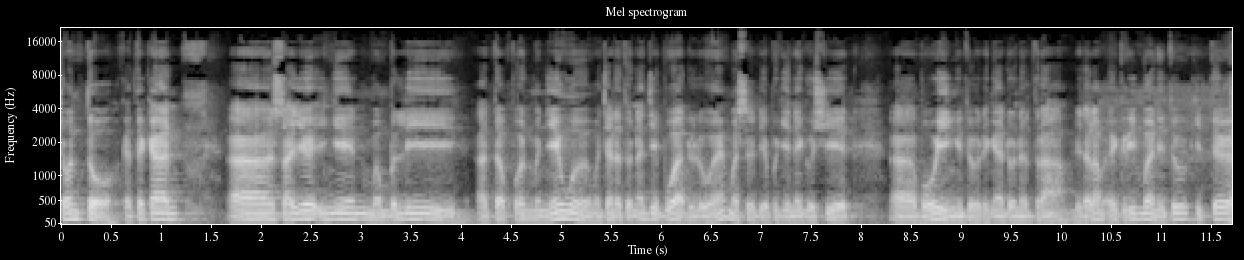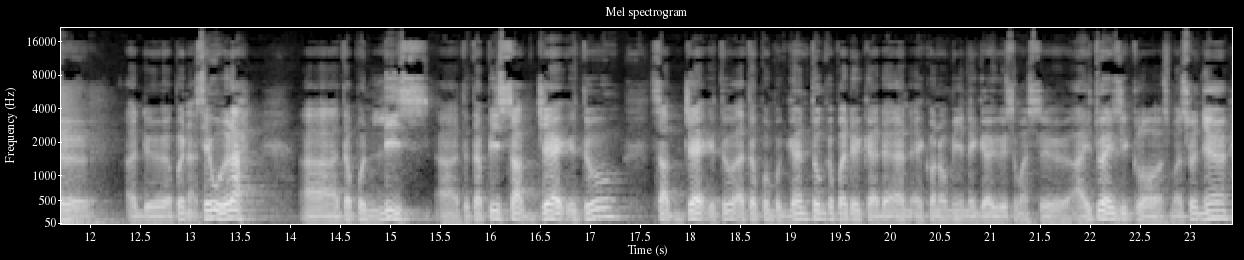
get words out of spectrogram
Contoh, katakan uh, saya ingin membeli ataupun menyewa macam Datuk Najib buat dulu eh masa dia pergi negotiate uh, Boeing itu dengan Donald Trump. Di dalam agreement itu kita ada apa nak sewa lah uh, ataupun lease uh, tetapi subjek itu subjek itu ataupun bergantung kepada keadaan ekonomi negara semasa. Uh, itu exit clause. Maksudnya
